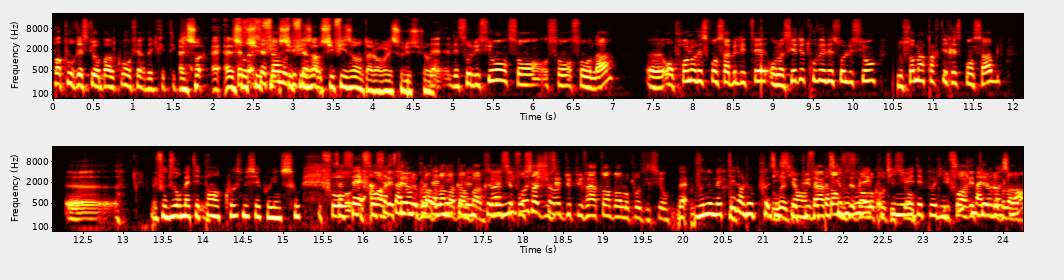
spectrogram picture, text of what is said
Pas pour rester au balcon et faire des critiques. Elles sont, elles C'est sont ça- c'est suffi- ça nos suffisan- différences. suffisantes alors les solutions. Mais les solutions sont, sont, sont là. Euh, on prend nos responsabilités, on essaie de trouver des solutions. Nous sommes un parti responsable. Euh, Mais vous ne vous remettez pas en cause, Monsieur Koyunsou. il faut, Ça fait il faut un certain arrêter le blabla, Madame Barzin. C'est pour ça de que vous êtes depuis 20 ans dans l'opposition. Bah, vous nous mettez dans l'opposition, Ouais, en fait, 20 parce que vous vous voulez continuer des Il faut politiques, arrêter le malheureusement,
